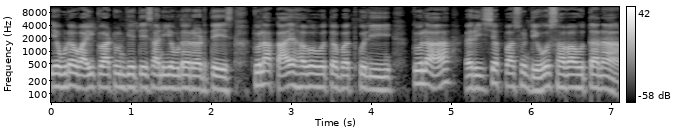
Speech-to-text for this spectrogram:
एवढं वाईट वाटून घेतेस आणि एवढं रडतेस? तुला काय हवं होतं बतकुली? तुला रिषभपासून डिवोर्स हवा होता ना?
